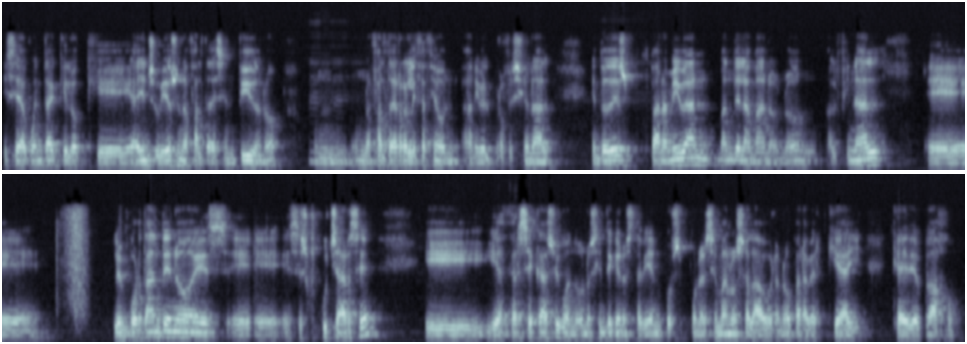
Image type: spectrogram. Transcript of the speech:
y se da cuenta que lo que hay en su vida es una falta de sentido, ¿no? una falta de realización a nivel profesional. Entonces, para mí van, van de la mano, ¿no? Al final, eh, lo importante no es, eh, es escucharse y, hacerse caso y cuando uno siente que no está bien, pues ponerse manos a la obra, ¿no? Para ver qué hay, qué hay debajo.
